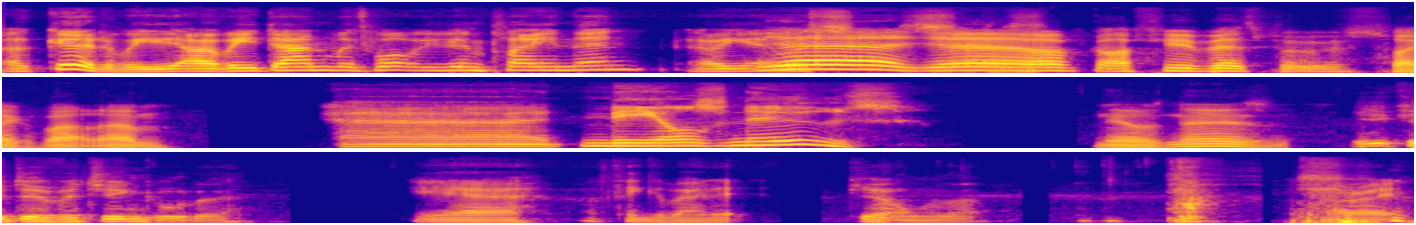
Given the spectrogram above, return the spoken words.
oh, good. Are we are we done with what we've been playing then? Oh yeah, yeah, let's- yeah. I've got a few bits, but we've spoke about them. Uh, Neil's news. Neil's news. You could do a jingle there. Yeah, I'll think about it. Get on with that. All right.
